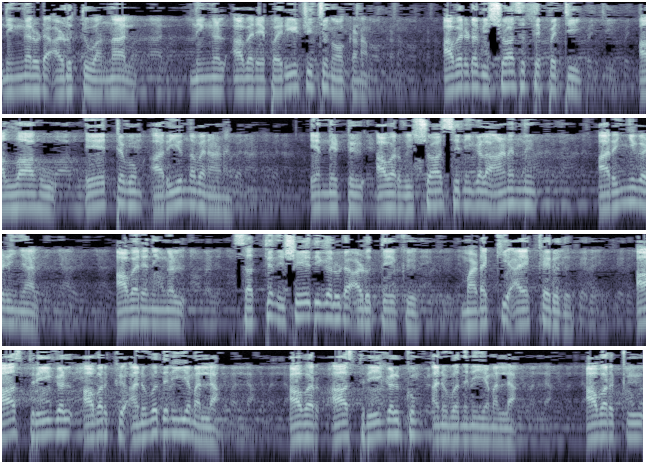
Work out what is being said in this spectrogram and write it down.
നിങ്ങളുടെ അടുത്തു വന്നാൽ നിങ്ങൾ അവരെ പരീക്ഷിച്ചു നോക്കണം അവരുടെ വിശ്വാസത്തെപ്പറ്റി അള്ളാഹു ഏറ്റവും അറിയുന്നവനാണ് എന്നിട്ട് അവർ വിശ്വാസിനികളാണെന്ന് അറിഞ്ഞുകഴിഞ്ഞാൽ അവരെ നിങ്ങൾ സത്യനിഷേധികളുടെ അടുത്തേക്ക് മടക്കി അയക്കരുത്. ആ സ്ത്രീകൾ അവർക്ക് അനുവദനീയമല്ല. അവർ ആ സ്ത്രീകൾക്കും അനുവദനീയമല്ല. അവർക്ക്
